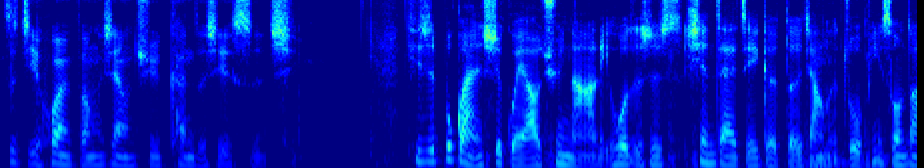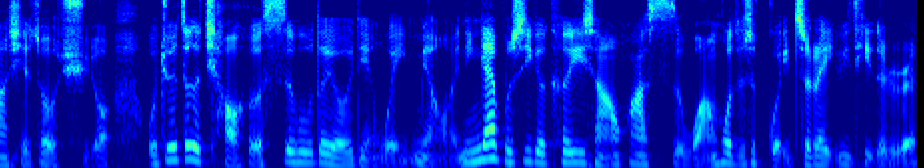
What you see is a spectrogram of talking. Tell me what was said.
自己换方向去看这些事情。其实不管是鬼要去哪里，或者是现在这个得奖的作品《送葬协奏曲》哦，我觉得这个巧合似乎都有一点微妙。你应该不是一个刻意想要画死亡或者是鬼之类议题的人，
